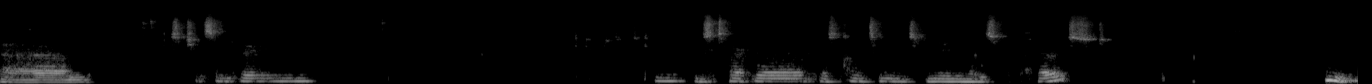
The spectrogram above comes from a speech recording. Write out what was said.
Um. just check something. This typo, this content, name, what is proposed. Hmm.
